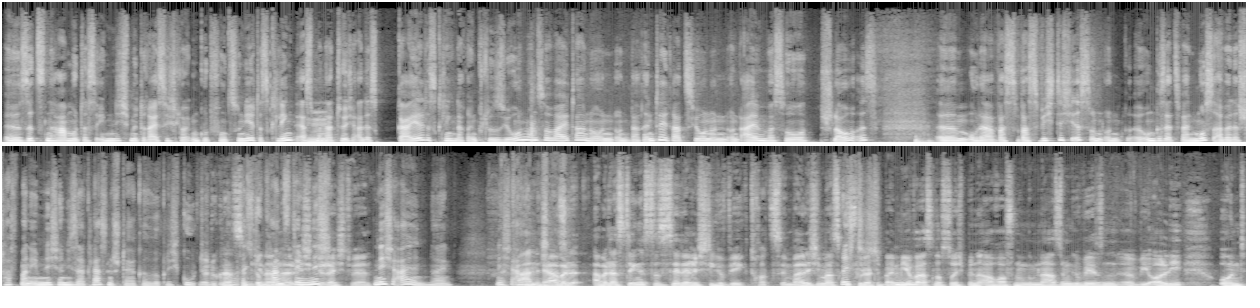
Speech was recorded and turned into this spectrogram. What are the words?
äh, sitzen haben und das eben nicht mit 30 Leuten gut funktioniert. Das klingt erstmal natürlich alles geil, das klingt nach Inklusion und so weiter ne? und, und nach Integration und, und allem, was so schlau ist ähm, oder was, was wichtig ist und, und äh, umgesetzt werden muss, aber das schafft man eben nicht in dieser Klassenstärke wirklich gut. Ja, du kannst ne? den Kindern halt nicht gerecht werden. Nicht allen, nein. Nicht gar allen. nicht. Ja, aber, Also- aber das Ding ist, das ist ja der richtige Weg trotzdem, weil ich immer das Gefühl Richtig. hatte, bei mir war es noch so, ich bin auch auf einem Gymnasium gewesen, äh, wie Olli, und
